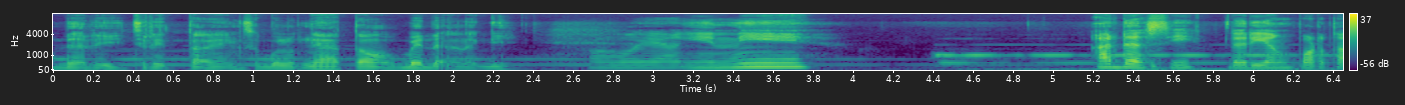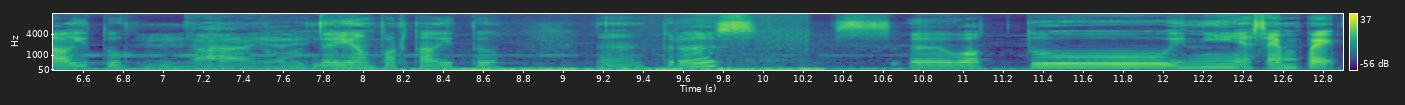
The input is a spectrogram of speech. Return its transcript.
dari cerita yang sebelumnya atau beda lagi? Kalau yang ini ada sih dari yang portal itu, Hmm, ah, ya. dari yang portal itu. Nah, terus eh, waktu ini SMP,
